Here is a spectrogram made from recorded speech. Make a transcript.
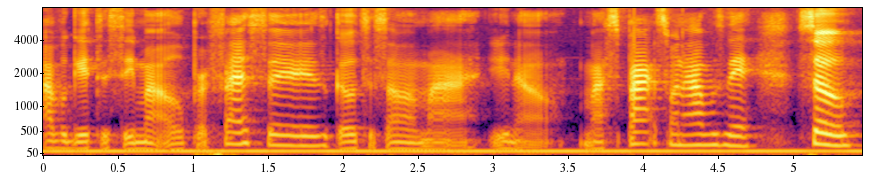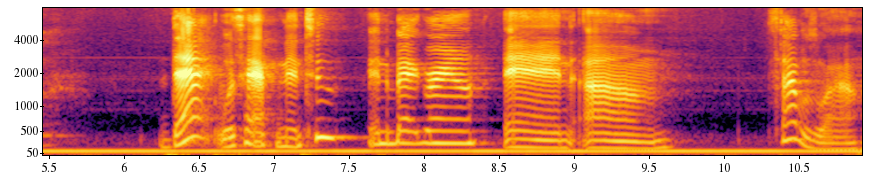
I would get to see my old professors, go to some of my, you know, my spots when I was there. So that was happening too in the background. And um so that was wild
